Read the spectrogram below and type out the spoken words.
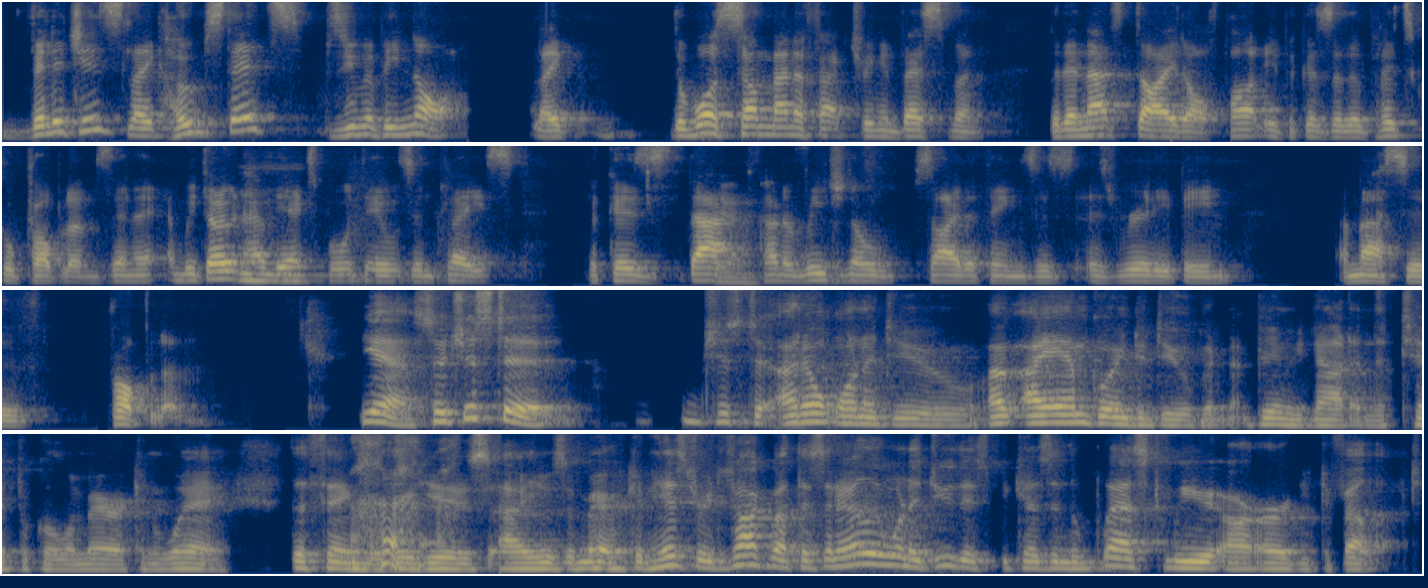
villages, like homesteads? Presumably not. Like, there was some manufacturing investment, but then that's died off partly because of the political problems, and, and we don't have mm-hmm. the export deals in place because that yeah. kind of regional side of things has, has really been a massive problem. Yeah. So just to just I don't want to do I, I, am going to do but maybe not in the typical American way the thing where we use I use American history to talk about this and I only want to do this because in the West we are already developed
